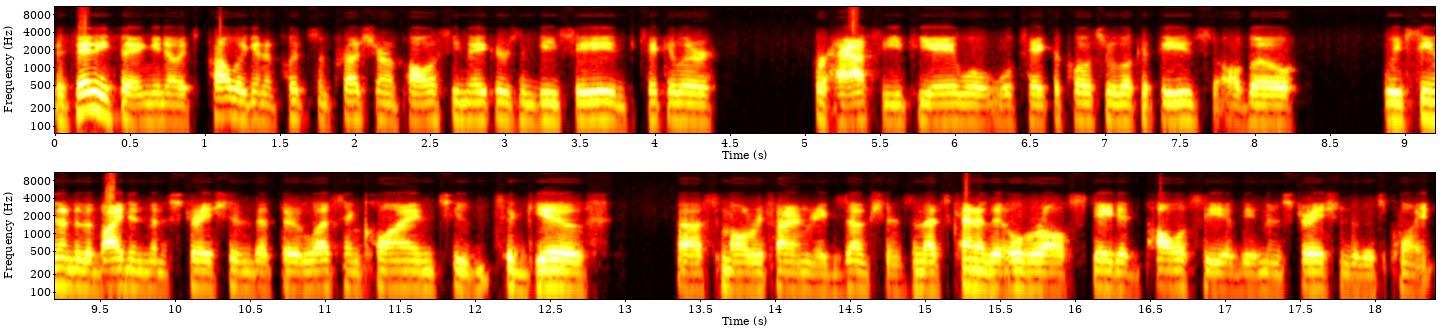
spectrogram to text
if anything, you know, it's probably going to put some pressure on policymakers in DC. In particular, perhaps EPA will will take a closer look at these. Although we've seen under the Biden administration that they're less inclined to to give uh, small refinery exemptions, and that's kind of the overall stated policy of the administration to this point.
